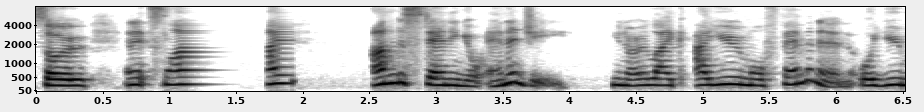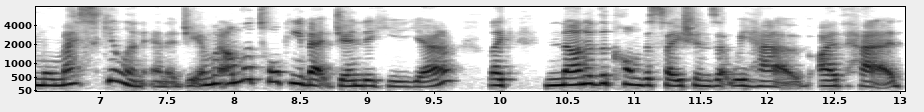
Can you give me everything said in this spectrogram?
so, and it's like understanding your energy. You know, like, are you more feminine or you more masculine energy? And I'm not talking about gender here, yeah? Like, none of the conversations that we have, I've had,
